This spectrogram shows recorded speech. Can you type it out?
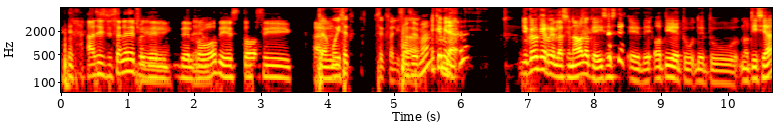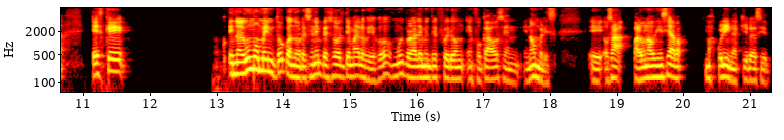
Ah, sí, se sale del, Sí, del, del sí. robot y es todo así... O sea, muy al- sex- ¿Cómo sexualizada. se llama? Es que ¿Cómo mira? Yo creo que relacionado a lo que dices eh, de Oti de tu, de tu noticia, es que en algún momento, cuando recién empezó el tema de los videojuegos, muy probablemente fueron enfocados en, en hombres. Eh, o sea, para una audiencia ma- masculina, quiero decir.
